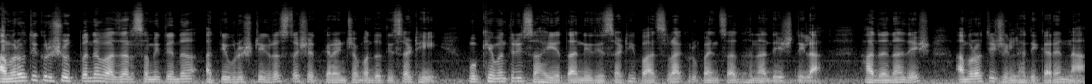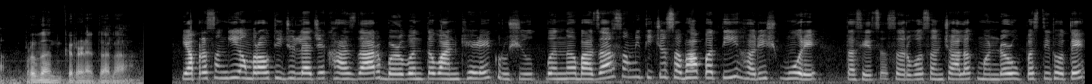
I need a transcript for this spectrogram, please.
अमरावती कृषी उत्पन्न बाजार समितीनं अतिवृष्टीग्रस्त शेतकऱ्यांच्या मदतीसाठी मुख्यमंत्री सहाय्यता निधीसाठी पाच लाख रुपयांचा धनादेश दिला. हा धनादेश अमरावती जिल्हाधिकाऱ्यांना प्रदान करण्यात आला. याप्रसंगी अमरावती जिल्ह्याचे खासदार बळवंत वानखेडे कृषी उत्पन्न बाजार समितीचे सभापती हरीश मोरे तसेच सर्व संचालक मंडळ उपस्थित होते.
